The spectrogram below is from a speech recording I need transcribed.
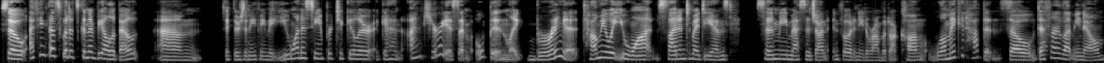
So I think that's what it's going to be all about. Um, if there's anything that you want to see in particular, again, I'm curious. I'm open. Like, bring it. Tell me what you want. Slide into my DMs. Send me a message on info at anitarombough.com. We'll make it happen. So definitely let me know.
